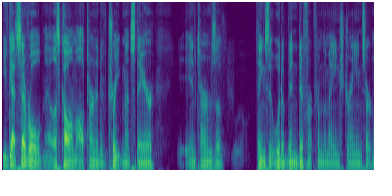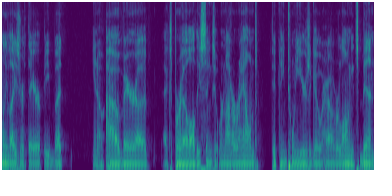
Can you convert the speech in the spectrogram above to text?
you've got several, let's call them alternative treatments there, in terms of things that would have been different from the mainstream. Certainly laser therapy, but you know, iovera, Exparel, all these things that were not around 15, 20 years ago, or however long it's been.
